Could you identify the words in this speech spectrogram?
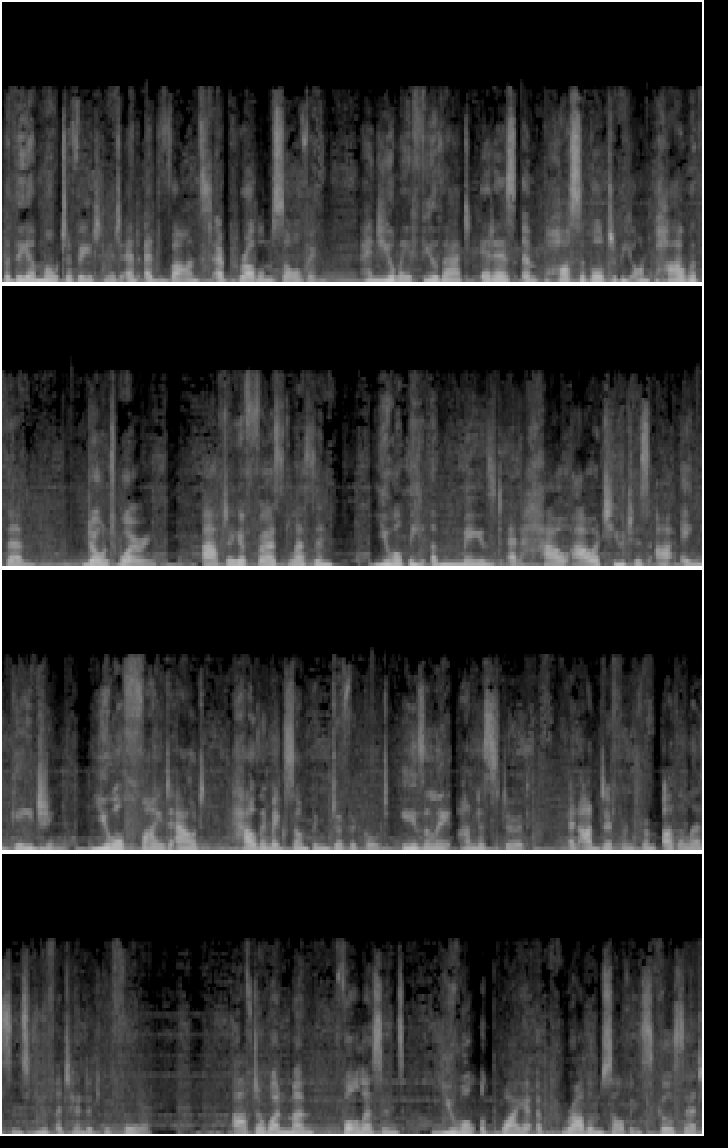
but they are motivated and advanced at problem solving and you may feel that it is impossible to be on par with them. Don't worry. After your first lesson, you will be amazed at how our tutors are engaging. You will find out how they make something difficult easily understood and are different from other lessons you've attended before. After one month, four lessons, you will acquire a problem solving skill set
